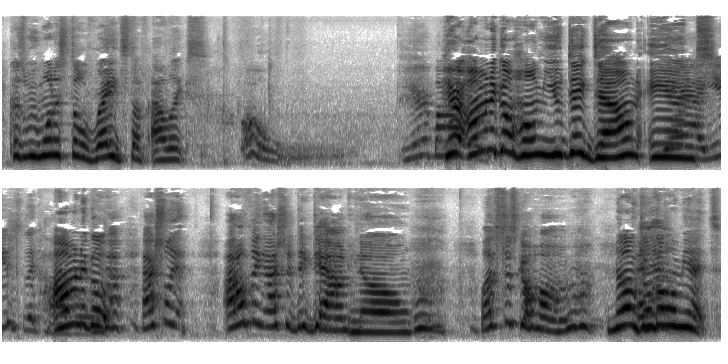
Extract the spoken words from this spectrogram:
because we want to still raid stuff, Alex. Oh. Here, I'm gonna go home. You dig down, and Yeah, use the I'm gonna go- Actually, I don't think I should dig down. no, Let's just go home. no, And don't then- go home yet.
